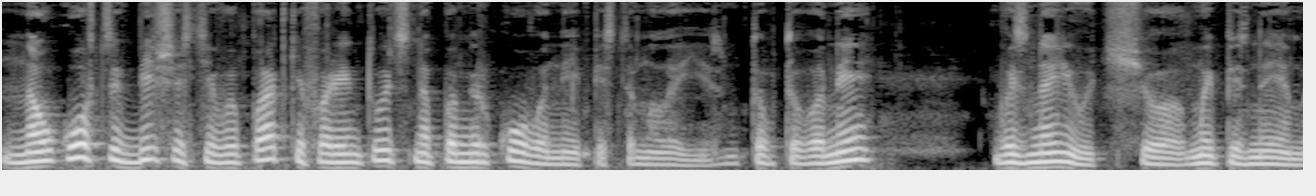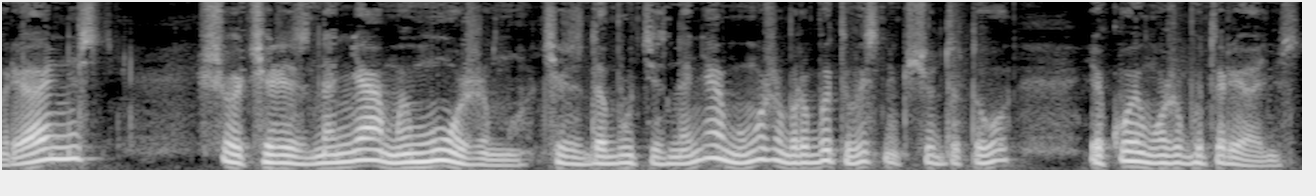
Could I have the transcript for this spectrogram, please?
Науковці в більшості випадків орієнтуються на поміркований епістемологізм. Тобто вони визнають, що ми пізнаємо реальність, що через знання ми можемо, через здобуті знання ми можемо робити висновок щодо того, якою може бути реальність.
